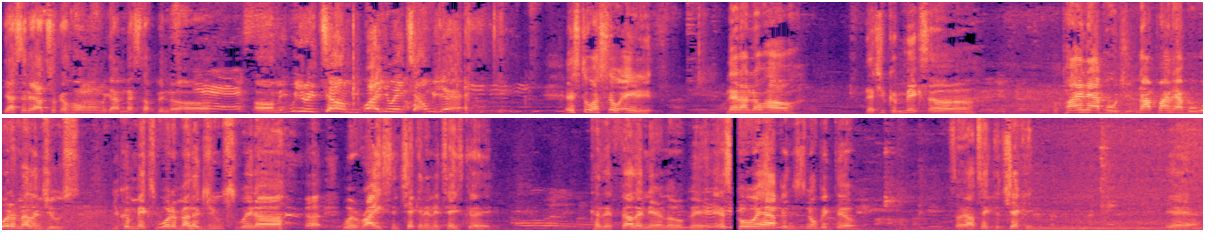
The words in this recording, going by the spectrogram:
Yesterday I took it home. It got messed up in the. Uh, Yes. Oh, me. You didn't tell me. Why you ain't tell me that? it's still. I still ate it. Then I know how that you can mix uh pineapple, not pineapple, watermelon juice. You can mix watermelon juice with uh with rice and chicken, and it tastes good. Because it fell in there a little bit. It's cool. It happens. It's no big deal. So I'll take the chicken. Okay. Yeah.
